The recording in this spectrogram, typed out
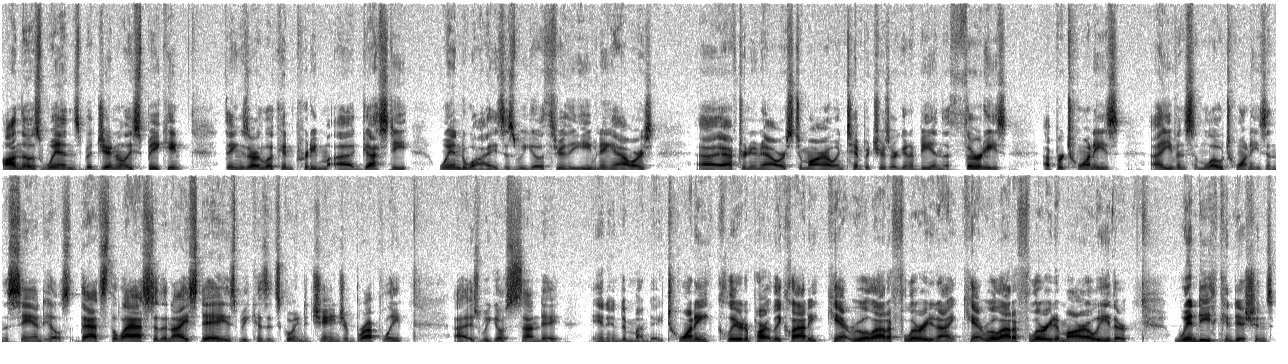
on those winds, but generally speaking, things are looking pretty uh, gusty wind-wise as we go through the evening hours, uh, afternoon hours tomorrow, and temperatures are going to be in the 30s, upper 20s, uh, even some low 20s in the sand hills. That's the last of the nice days because it's going to change abruptly uh, as we go Sunday and into Monday. 20, clear to partly cloudy. Can't rule out a flurry tonight. Can't rule out a flurry tomorrow either. Windy conditions.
